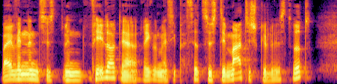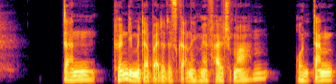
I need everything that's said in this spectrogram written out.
Weil wenn ein, wenn ein Fehler, der regelmäßig passiert, systematisch gelöst wird, dann können die Mitarbeiter das gar nicht mehr falsch machen und dann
